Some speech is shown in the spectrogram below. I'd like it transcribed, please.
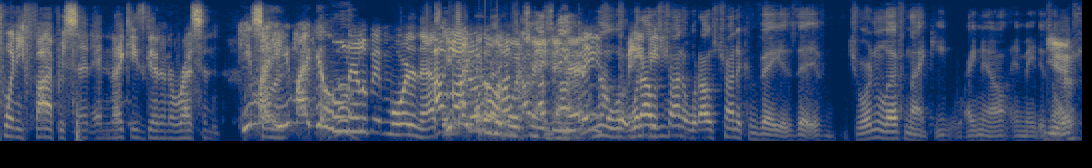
25%, and Nike's getting the rest. And He So- might he might get a little bit more than that. I- but I don't get know. more change in that. No, what, what I was trying to what I was trying to convey is that if Jordan left Nike right now and made his Yeah. own, shoe,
